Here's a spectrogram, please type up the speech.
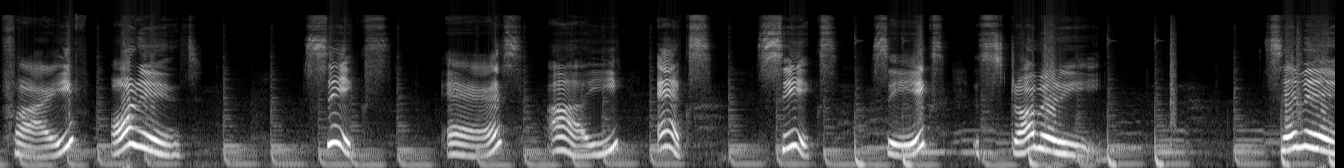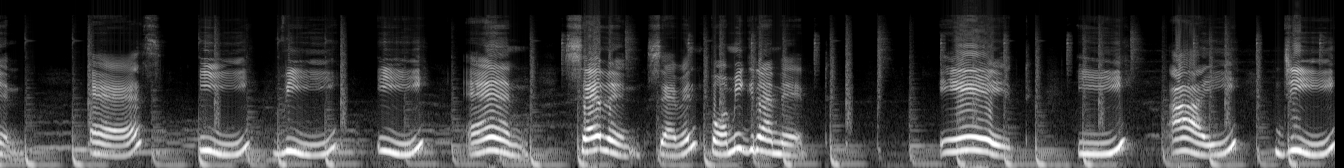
5 orange 6 S I X. 6 6 strawberry. Seven. S E V E N. 7 7 pomegranate. 8 E I G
